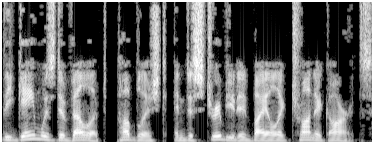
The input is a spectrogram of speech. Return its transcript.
The game was developed, published, and distributed by Electronic Arts.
